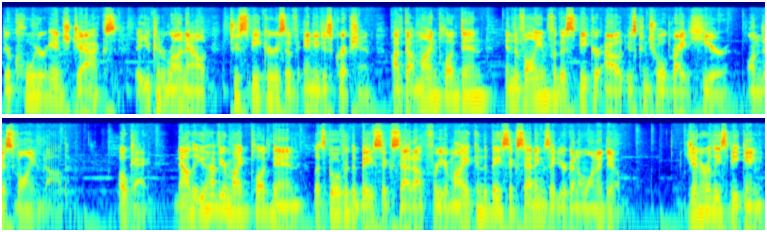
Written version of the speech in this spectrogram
They're quarter inch jacks that you can run out to speakers of any description. I've got mine plugged in, and the volume for the speaker out is controlled right here on this volume knob. Okay, now that you have your mic plugged in, let's go over the basic setup for your mic and the basic settings that you're gonna wanna do. Generally speaking,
